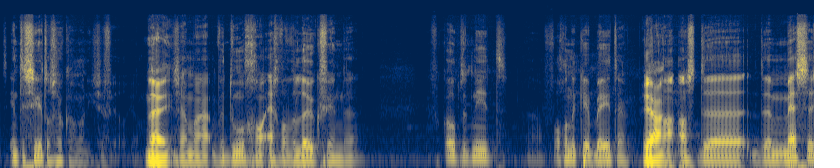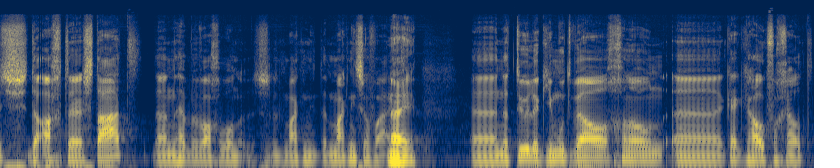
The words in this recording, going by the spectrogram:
Het interesseert ons ook allemaal niet zoveel. Joh. Nee, Zeg maar, we doen gewoon echt wat we leuk vinden. Verkoopt het niet, nou, volgende keer beter. ja. Maar als de, de message erachter staat, dan hebben we wel gewonnen. Dus het maakt niet, het maakt niet zoveel uit. Nee. Eh, natuurlijk, je moet wel gewoon... eh, kijk, ik hou ook van geld.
